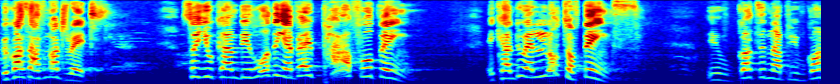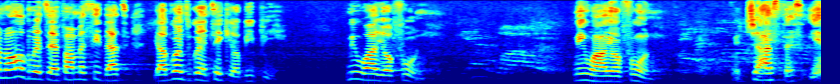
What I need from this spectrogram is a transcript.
Because I've not read. So you can be holding a very powerful thing. It can do a lot of things. You've gotten up, you've gone all the way to a pharmacy that you are going to go and take your BP. Meanwhile, your phone. Meanwhile, your phone. With justice. Yeah.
